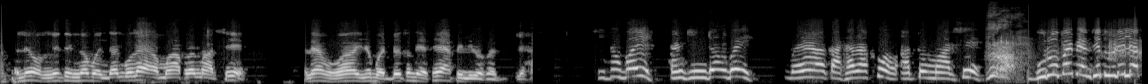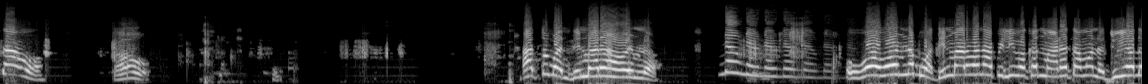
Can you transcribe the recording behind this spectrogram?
એટલે અમને તો એમના બંધાન બોલાય આમાં આપણને મારશે. એટલે હવે એને બર્થડે તો બેસે આપેલી વખત. એટલે સીધુભાઈ અને ચિંતનભાઈ બે કાઠા રાખો આ તો મારશે. ગુરુભાઈ પેનથી દોડી લેતા આવો. આવો. આ તો બંધીન મારે આવો એમને. ઓવા ઓવા એમને બોધીને મારવાના પેલી વખત મારે તમને હજુ યાદ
